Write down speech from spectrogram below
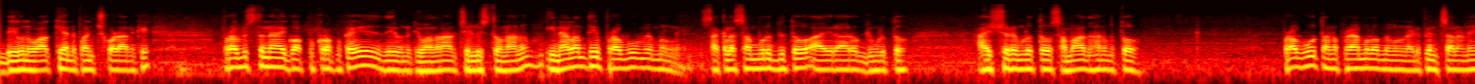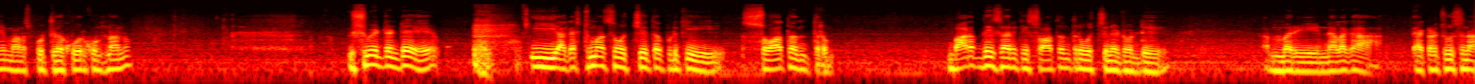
దేవుని వాక్యాన్ని పంచుకోవడానికి ప్రభుస్తున్న గొప్ప కృపకై దేవునికి వందనాలు చెల్లిస్తున్నాను. ఈ నెలంతా ప్రభు మిమ్మల్ని సకల సమృద్ధితో ఆయురారోగ్యములతో ఐశ్వర్యములతో సమాధానంతో ప్రభు తన ప్రేమలో మిమ్మల్ని నడిపించాలని మనస్ఫూర్తిగా కోరుకుంటున్నాను. విషయం ఏంటంటే ఈ ఆగస్టు మాసం వచ్చేటప్పటికి స్వాతంత్రం భారతదేశానికి స్వాతంత్రం వచ్చినటువంటి మరి నెలగా ఎక్కడ చూసినా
